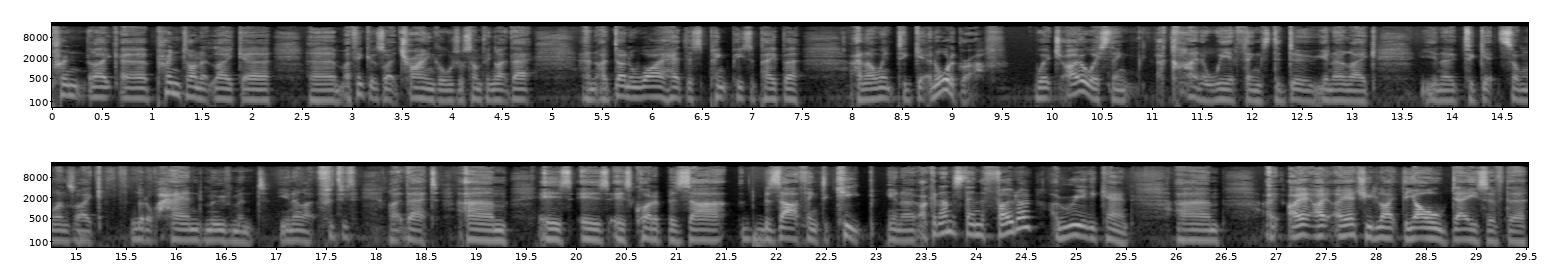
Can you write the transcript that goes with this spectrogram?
print like uh, print on it, like uh, um, I think it was like triangles or something like that. And I don't know why I had this pink piece of paper, and I went to get an autograph which I always think are kind of weird things to do, you know, like, you know, to get someone's like little hand movement, you know, like like that, um, is is is quite a bizarre bizarre thing to keep. You know, I can understand the photo, I really can. Um, I, I I actually like the old days of the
